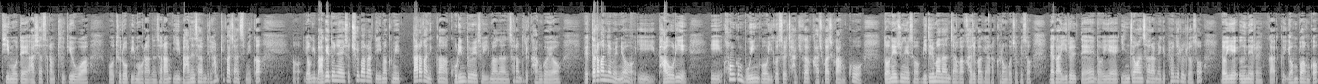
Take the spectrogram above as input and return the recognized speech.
디모데 아시아 사람 두기오와 뭐 드로비모라는 사람 이 많은 사람들이 함께 가지 않습니까? 어, 여기 마게도니아에서 출발할 때 이만큼이 따라가니까 고린도에서 이만한 사람들이 간 거예요. 왜 따라갔냐면요. 이 바울이 이 헌금 모인 거 이것을 자기가 가져가지가 않고 너네 중에서 믿을 만한 자가 가져가게 하라 그런 거죠. 그래서 내가 이를 때 너희의 인정한 사람에게 편지를 줘서 너희의 은혜를 그러니까 그 연보한 거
